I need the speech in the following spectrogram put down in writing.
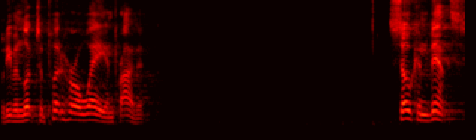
would even look to put her away in private. So convinced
